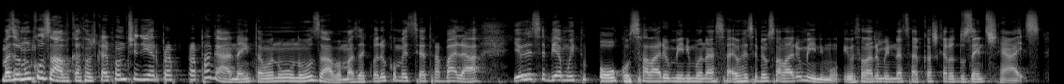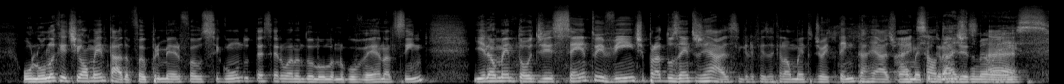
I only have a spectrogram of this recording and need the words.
mas eu nunca usava o cartão de crédito porque eu não tinha dinheiro pra pagar, né? Então eu não, não usava. Mas aí quando eu comecei a trabalhar, eu recebia muito pouco, o salário mínimo nessa eu recebia um salário mínimo. E o salário mínimo nessa época acho que era 200 reais. O Lula que tinha aumentado, foi o primeiro, foi o segundo, terceiro ano do Lula no governo, assim, e ele aumentou de 120 para 200 reais, assim, que ele fez aquele aumento de 80 reais, um Ai, que aumento saudade grande. do meu É. ex.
